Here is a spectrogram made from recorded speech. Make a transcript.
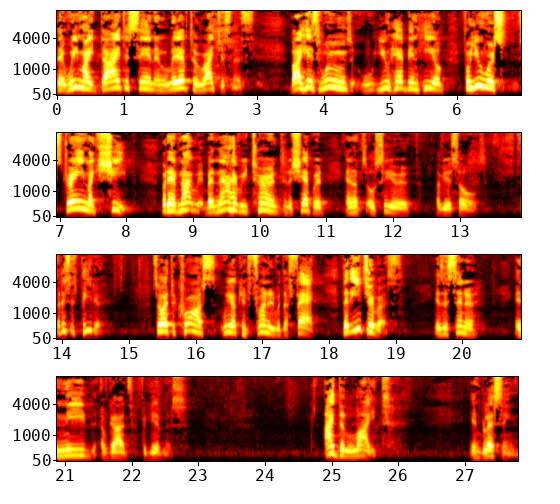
that we might die to sin and live to righteousness. By his wounds you have been healed, for you were straying like sheep, but have not but now have returned to the shepherd and overseer of your souls. Now this is Peter. So at the cross, we are confronted with the fact that each of us is a sinner in need of God's forgiveness. I delight in blessing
